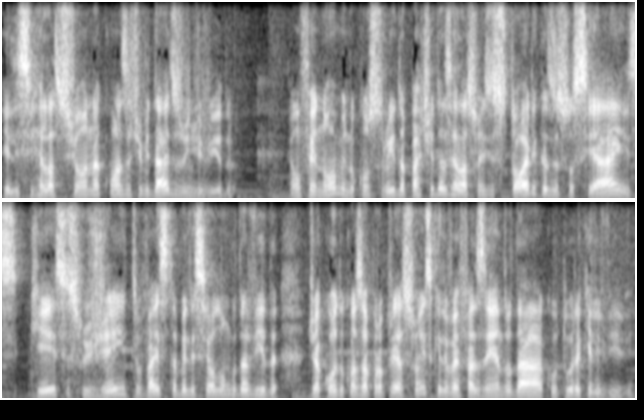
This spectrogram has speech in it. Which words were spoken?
Ele se relaciona com as atividades do indivíduo. É um fenômeno construído a partir das relações históricas e sociais que esse sujeito vai estabelecer ao longo da vida, de acordo com as apropriações que ele vai fazendo da cultura que ele vive.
